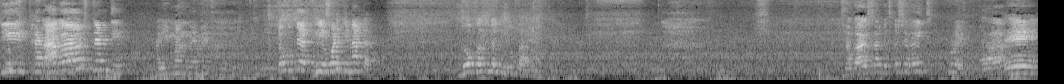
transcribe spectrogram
ती अगं स्टँड दे. आई मला नाही माहिती. तो कुठे आहे? घे वडकी नाकात डोकंच लगेच उतारलं अगं आई सारखंच कशा राहीच पुढे. हा? ए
